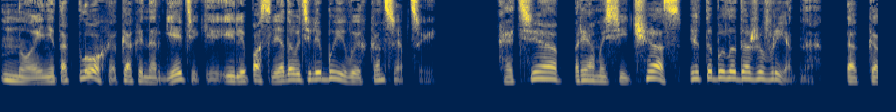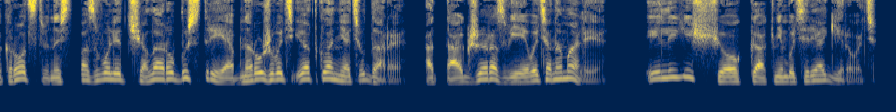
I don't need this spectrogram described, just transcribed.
но и не так плохо, как энергетики или последователи боевых концепций. Хотя прямо сейчас это было даже вредно, так как родственность позволит Чалару быстрее обнаруживать и отклонять удары, а также развеивать аномалии. Или еще как-нибудь реагировать.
